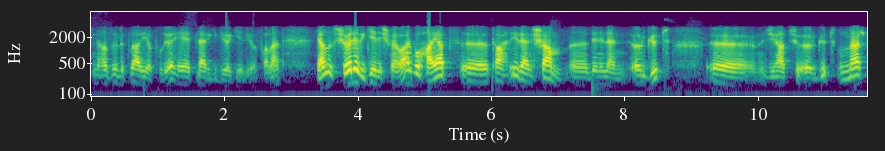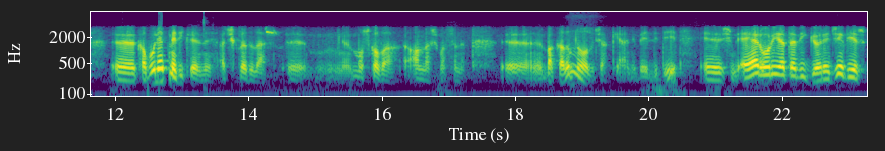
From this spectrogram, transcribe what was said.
şimdi hazırlıklar yapılıyor, heyetler gidiyor geliyor falan. Yalnız şöyle bir gelişme var. Bu Hayat e, Tahrir el Şam e, denilen örgüt, e, cihatçı örgüt bunlar e, kabul etmediklerini açıkladılar e, Moskova anlaşmasını. E, bakalım ne olacak yani belli değil. E, şimdi eğer oraya tabii görece bir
